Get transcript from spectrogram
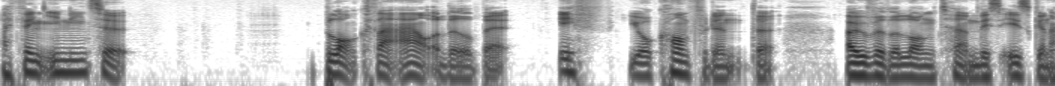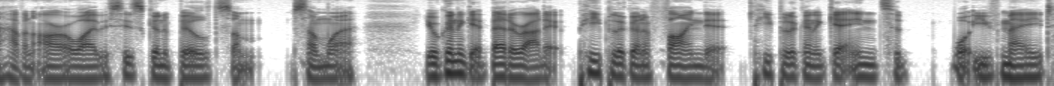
I think you need to block that out a little bit if you're confident that over the long term this is going to have an ROI, this is going to build some somewhere. You're going to get better at it. People are going to find it. People are going to get into what you've made,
